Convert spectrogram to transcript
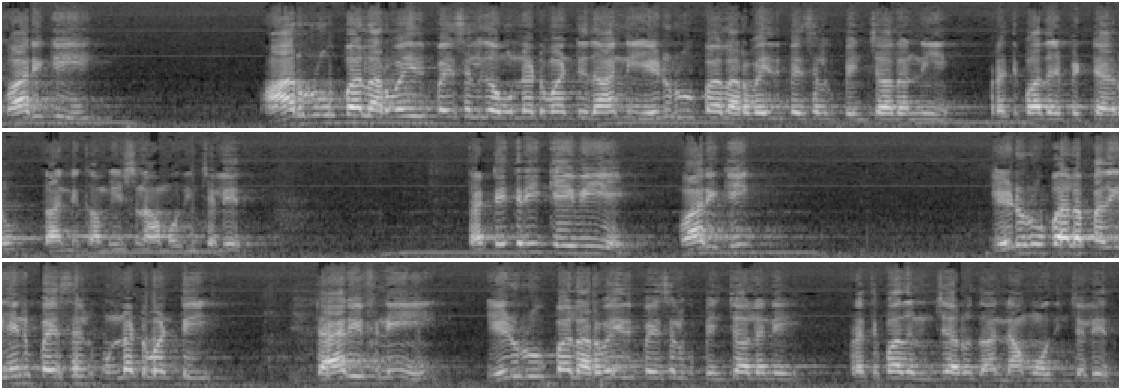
వారికి ఆరు రూపాయలు అరవై ఐదు పైసలుగా ఉన్నటువంటి దాన్ని ఏడు రూపాయలు అరవై ఐదు పైసలకు పెంచాలని ప్రతిపాదన పెట్టారు. దాన్ని కమిషన్ ఆమోదించలేదు. థర్టీ త్రీ కేవీఏ వారికి ఏడు రూపాయల పదిహేను పైసలు ఉన్నటువంటి టారిఫ్ని ఏడు రూపాయలు అరవై ఐదు పైసలకు పెంచాలని ప్రతిపాదన ఇచ్చారు దాన్ని ఆమోదించలేదు.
